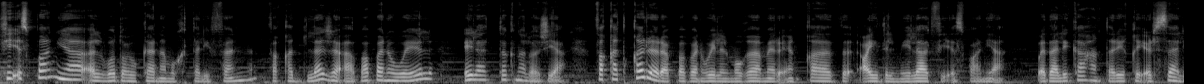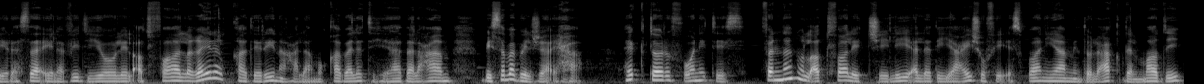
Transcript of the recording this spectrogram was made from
في إسبانيا الوضع كان مختلفا فقد لجأ بابا نويل إلى التكنولوجيا. فقد قرر بابا نويل المغامر إنقاذ عيد الميلاد في إسبانيا وذلك عن طريق إرسال رسائل فيديو للأطفال غير القادرين على مقابلته هذا العام بسبب الجائحة. هيكتور فونيتيس فنان الأطفال التشيلي الذي يعيش في إسبانيا منذ العقد الماضي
